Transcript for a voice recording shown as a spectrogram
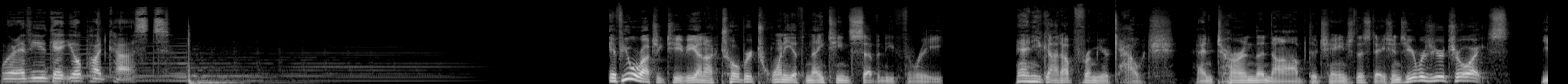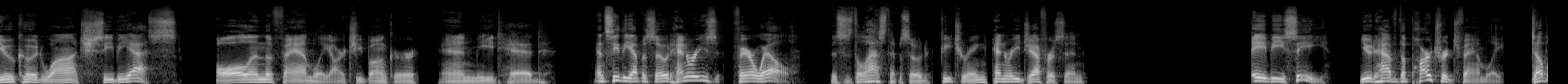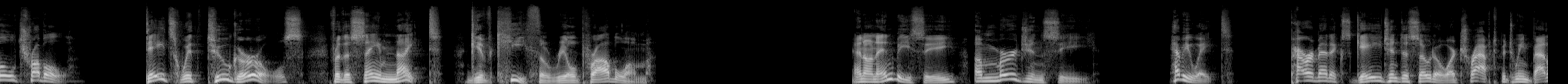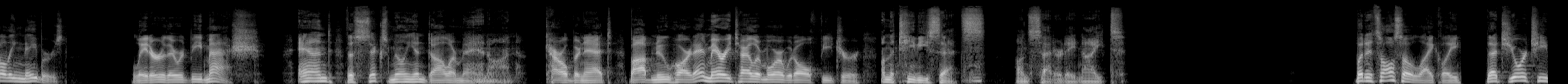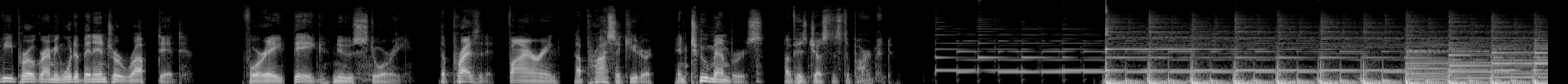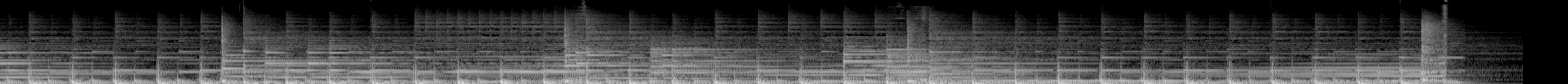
wherever you get your podcasts. If you were watching TV on October 20th, 1973, and you got up from your couch and turned the knob to change the stations, here was your choice. You could watch CBS, All in the Family, Archie Bunker, and Meathead, and see the episode Henry's Farewell. This is the last episode featuring Henry Jefferson. ABC, you'd have The Partridge Family, Double Trouble. Dates with two girls for the same night give Keith a real problem. And on NBC, Emergency. Heavyweight. Paramedics Gage and DeSoto are trapped between battling neighbors. Later, there would be MASH and The Six Million Dollar Man on. Carol Burnett, Bob Newhart, and Mary Tyler Moore would all feature on the TV sets on Saturday night. But it's also likely that your TV programming would have been interrupted for a big news story the president firing a prosecutor and two members of his Justice Department.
